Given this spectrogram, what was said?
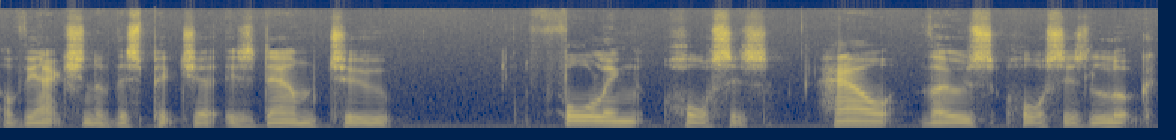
of the action of this picture is down to falling horses. How those horses look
